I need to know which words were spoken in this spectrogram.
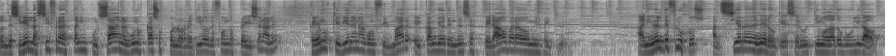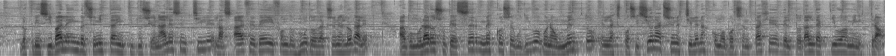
donde si bien las cifras están impulsadas en algunos casos por los retiros de fondos previsionales, creemos que vienen a confirmar el cambio de tendencia esperado para 2021. A nivel de flujos, al cierre de enero, que es el último dato publicado, los principales inversionistas institucionales en Chile, las AFP y fondos mutuos de acciones locales, acumularon su tercer mes consecutivo con aumento en la exposición a acciones chilenas como porcentaje del total de activos administrados.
